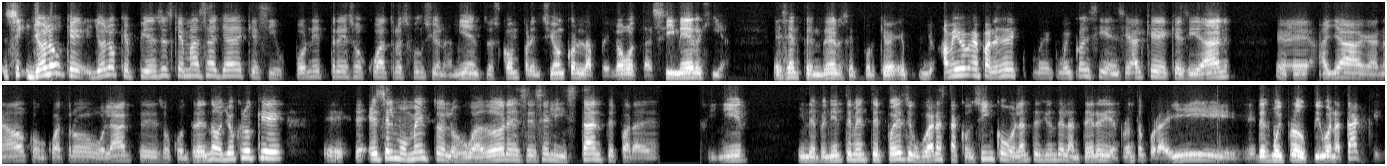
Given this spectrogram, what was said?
Sí, yo lo que yo lo que pienso es que más allá de que si pone tres o cuatro es funcionamiento, es comprensión con la pelota, es sinergia, es entenderse, porque eh, a mí me parece muy coincidencial que, que Zidane eh, haya ganado con cuatro volantes o con tres. No, yo creo que es el momento de los jugadores, es el instante para definir independientemente puedes jugar hasta con cinco volantes y un delantero y de pronto por ahí eres muy productivo en ataque.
